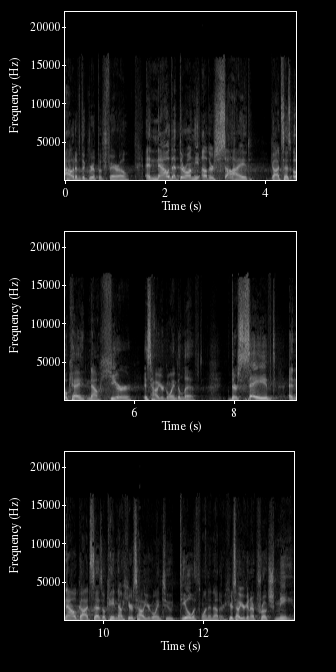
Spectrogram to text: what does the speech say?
out of the grip of Pharaoh. And now that they're on the other side, God says, okay, now here is how you're going to live. They're saved, and now God says, okay, now here's how you're going to deal with one another. Here's how you're going to approach me.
